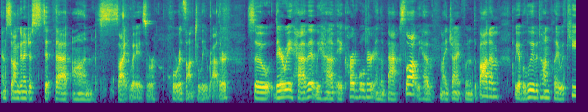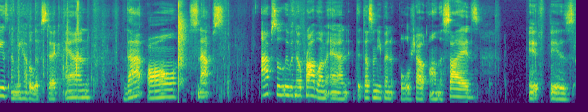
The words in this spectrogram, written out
And so I'm gonna just sit that on sideways or horizontally rather. So there we have it. We have a card holder in the back slot. We have my giant phone at the bottom. We have a Louis Vuitton Clés with keys and we have a lipstick and that all snaps absolutely with no problem and it doesn't even bulge out on the sides. It is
